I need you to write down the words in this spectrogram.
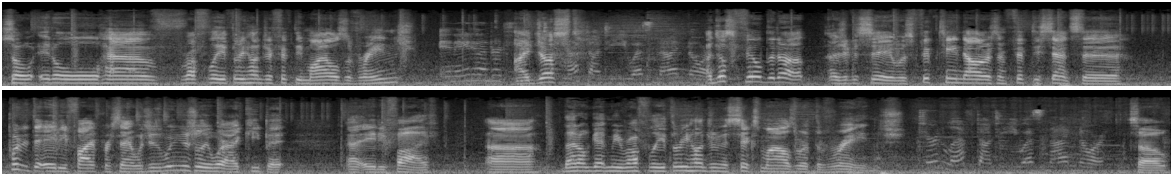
so it'll have roughly 350 miles of range. In 800 feet, I just- left onto US 9 North. I just filled it up. As you can see, it was $15.50 to put it to 85%, which is usually where I keep it at 85. Uh, that'll get me roughly 306 miles worth of range. US 9 North. So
